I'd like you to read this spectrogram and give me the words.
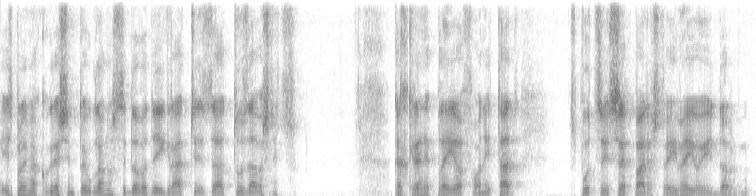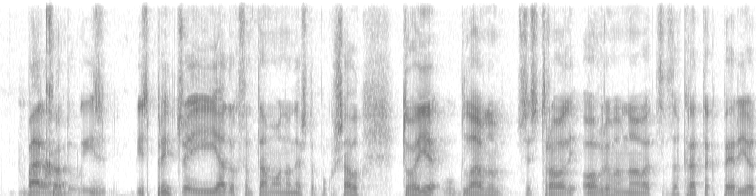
ispravim ako grešim, to je uglavnom se dovode igrači za tu završnicu. Kad krene play-off, oni tad spucaju sve pare što imaju i do, bar Ka- ono, iz, iz priče i ja dok sam tamo ono nešto pokušavao, to je uglavnom se strovali ogroman novac za kratak period,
